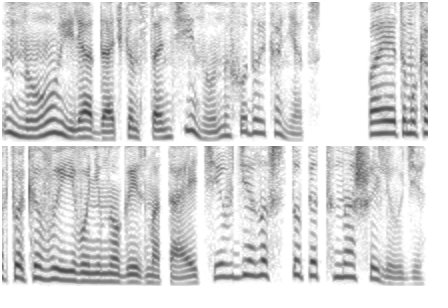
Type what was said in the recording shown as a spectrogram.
Ну, или отдать Константину на худой конец. Поэтому, как только вы его немного измотаете, в дело вступят наши люди.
